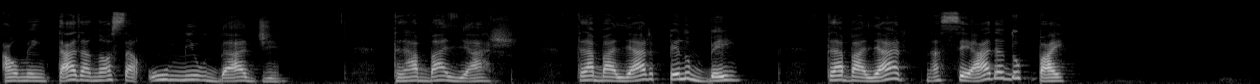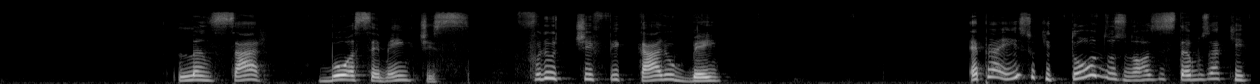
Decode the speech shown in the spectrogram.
aumentar a nossa humildade, trabalhar, trabalhar pelo bem, trabalhar na seara do Pai lançar boas sementes, frutificar o bem. É para isso que todos nós estamos aqui.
